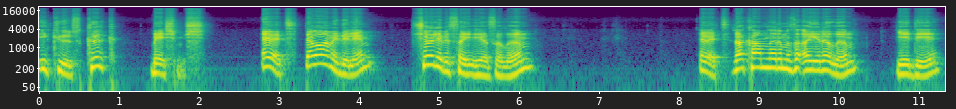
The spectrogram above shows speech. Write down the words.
245'miş. Evet devam edelim. Şöyle bir sayı yazalım. Evet rakamlarımızı ayıralım. 7,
